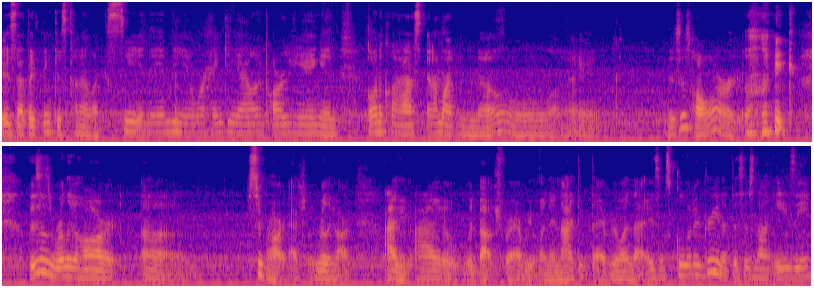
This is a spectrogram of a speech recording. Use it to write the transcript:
is that they think it's kind of like sweet and dandy and we're hanging out and partying and going to class. And i'm like no like this is hard. Like this is really hard. Uh, super hard actually really hard. I, I would vouch for everyone and i think that everyone that is in school would agree that this is not easy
